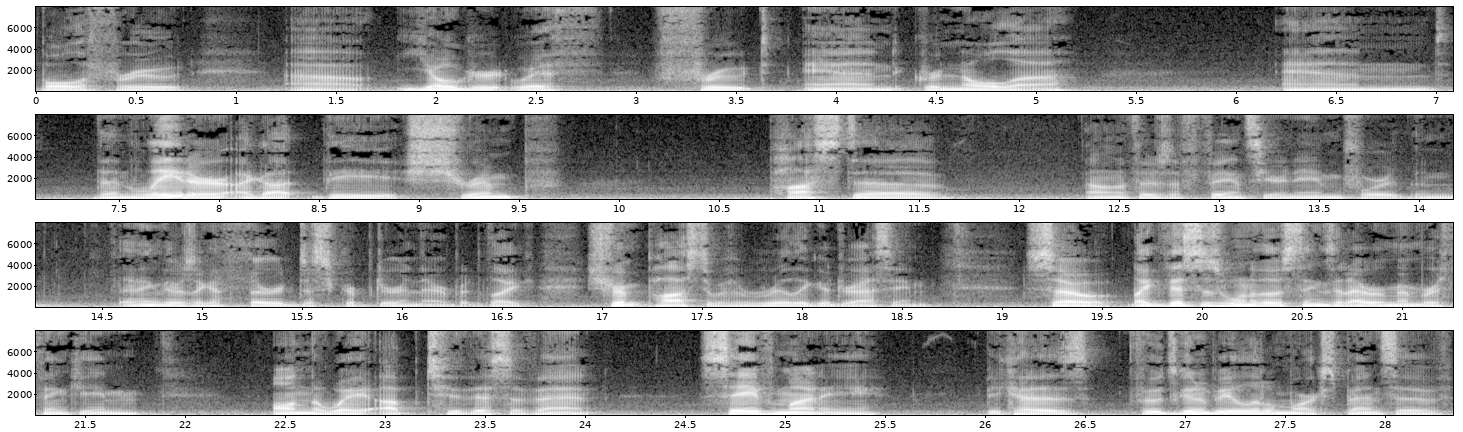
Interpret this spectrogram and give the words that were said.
bowl of fruit, uh, yogurt with fruit and granola. And then later, I got the shrimp pasta. I don't know if there's a fancier name for it than. I think there's like a third descriptor in there, but like shrimp pasta with really good dressing. So, like, this is one of those things that I remember thinking on the way up to this event, save money because food's going to be a little more expensive,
